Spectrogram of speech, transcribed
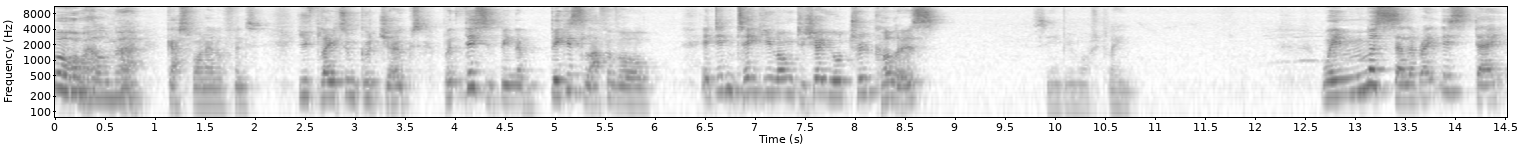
Oh, Elmer, gasped one elephant. You've played some good jokes, but this has been the biggest laugh of all. It didn't take you long to show your true colours. Seeing been washed clean. We must celebrate this day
